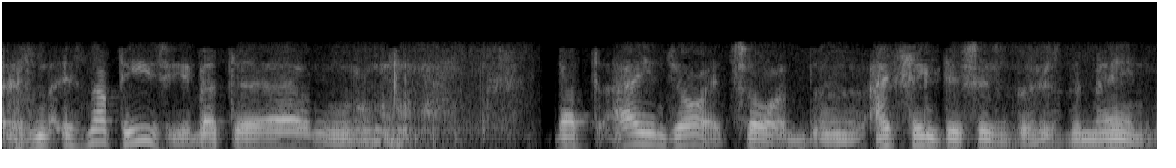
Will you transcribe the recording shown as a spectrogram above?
it's, it's not easy, but um, but I enjoy it. So uh, I think this is is the main.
